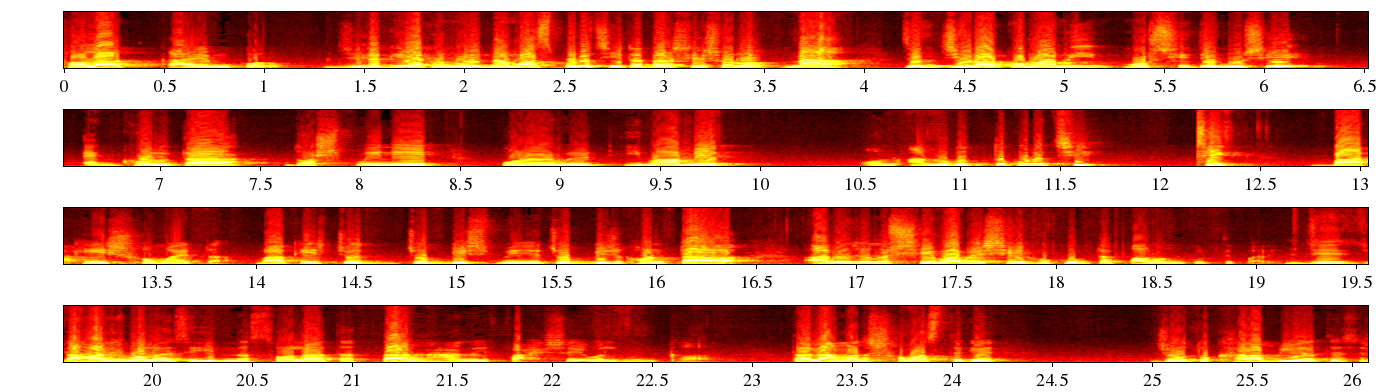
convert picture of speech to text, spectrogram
সলাৎ কায়েম করো। এটা কি এখন ওই নামাজ পড়েছি এটা তার শেষ হলো? না যে যেরকম আমি মসজিদে বসে এক ঘণ্টা দশ মিনিট পনেরো মিনিট ইমামের আনুগত্য করেছি ঠিক বাকি সময়টা বাকি চব্বিশ মিনিট চব্বিশ ঘণ্টা আমি যেন সেভাবে সেই হুকুমটা পালন করতে পারি। তাহলে বলা হয়েছে ইন্না সলাতা তানহানিল ফাহশাই ওয়াল মুনকার। তাহলে আমাদের সমাজ থেকে যত খারাপ বিয়াতে আছে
